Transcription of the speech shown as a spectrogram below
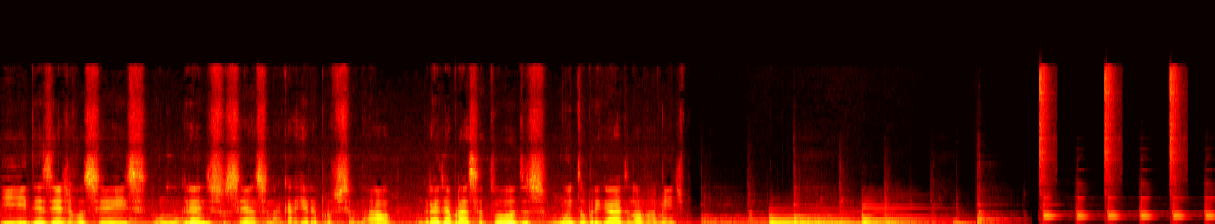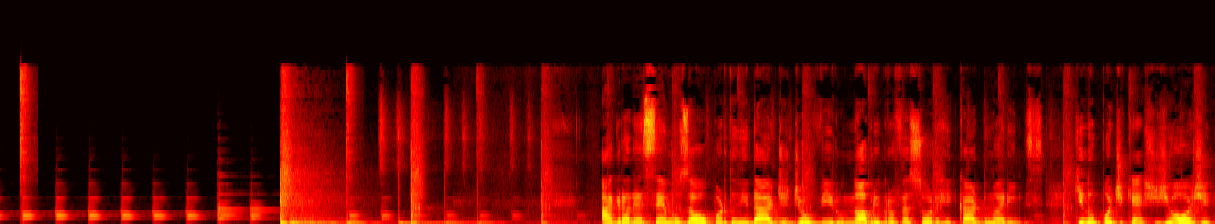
e desejo a vocês um grande sucesso na carreira profissional. Um grande abraço a todos, muito obrigado novamente. Agradecemos a oportunidade de ouvir o nobre professor Ricardo Marins, que no podcast de hoje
